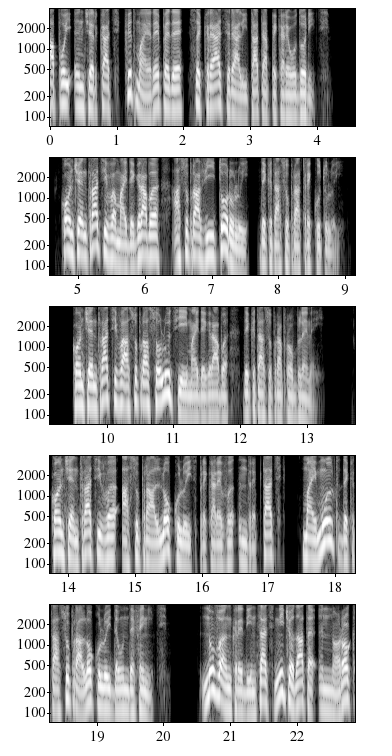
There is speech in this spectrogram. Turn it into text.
apoi încercați cât mai repede să creați realitatea pe care o doriți. Concentrați-vă mai degrabă asupra viitorului decât asupra trecutului. Concentrați-vă asupra soluției mai degrabă decât asupra problemei. Concentrați-vă asupra locului spre care vă îndreptați mai mult decât asupra locului de unde veniți. Nu vă încredințați niciodată în noroc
